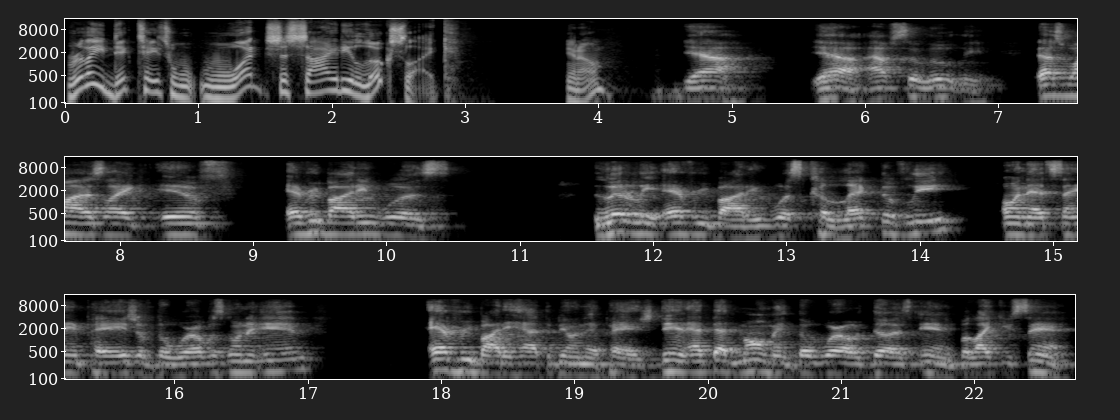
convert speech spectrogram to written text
really dictates what society looks like, you know? Yeah, yeah, absolutely. That's why it's like if everybody was literally everybody was collectively on that same page of the world was going to end, everybody had to be on that page. Then at that moment, the world does end. But like you're saying,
